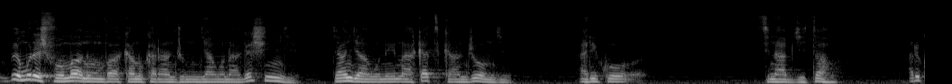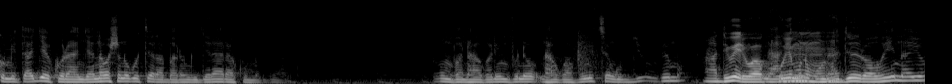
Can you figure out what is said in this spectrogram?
mvuye muri eshifoma numva akantu karanjomye ngira ngo ni agashinge cyangwa ngo ni akati kanjombye. Ariko sinabyitaho. Ariko mpita yagiye kurangira ntabasha no gutera baro ngo igere hariya ku muryango. Urumva ntabwo ari imvune ntabwo wavunitse ngo ubyiyumvemo nta duweri wakuyemo n'umuntu? nta duweri wahuye na yo.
